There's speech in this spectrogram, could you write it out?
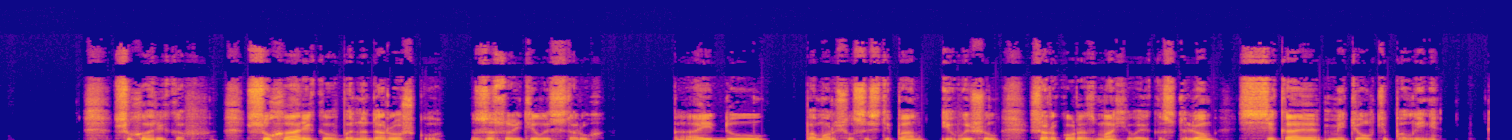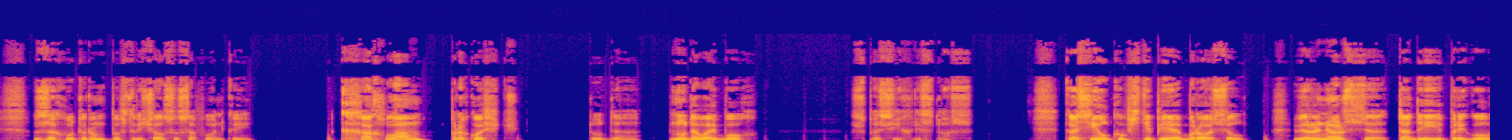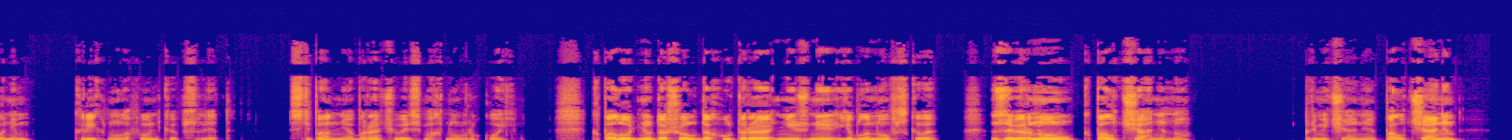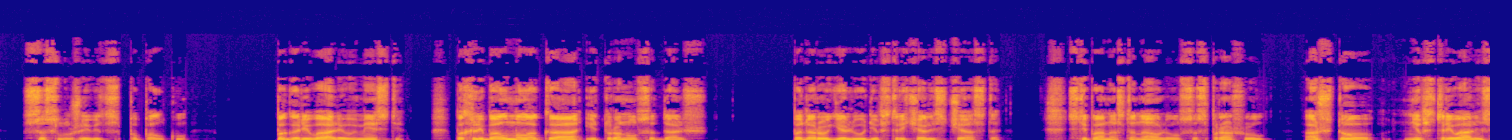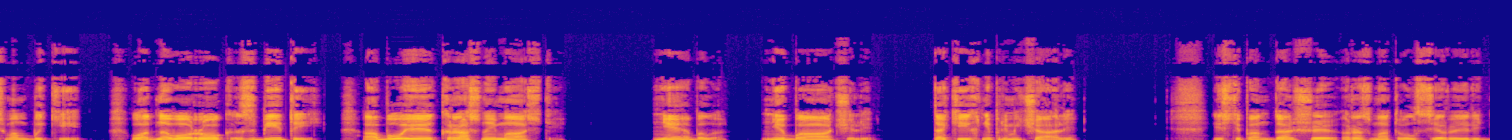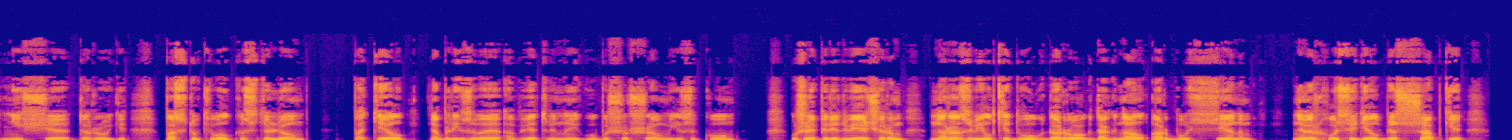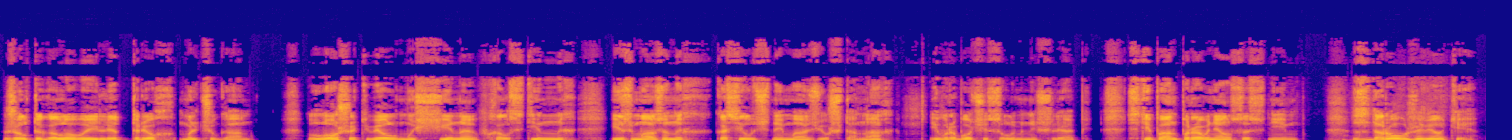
— Сухариков, сухариков бы на дорожку, — засуетилась старуха. — Пойду, — поморщился Степан и вышел, широко размахивая костылем, ссекая метелки полыни. За хутором повстречался с Афонькой. — К хохлам, Прокофьевич? — Туда. Ну, давай Бог. — Спаси Христос. — Косилку в степе бросил. Вернешься, тады пригоним, — крикнул Афонька вслед. Степан, не оборачиваясь, махнул рукой. К полудню дошел до хутора Нижнеяблоновского, завернул к полчанину. Примечание. Полчанин — сослуживец по полку погоревали вместе, похлебал молока и тронулся дальше. По дороге люди встречались часто. Степан останавливался, спрашивал, «А что, не встревались вам быки? У одного рог сбитый, обои красной масти». «Не было, не бачили, таких не примечали». И Степан дальше разматывал серое реднище дороги, постукивал костылем, потел, облизывая обветренные губы шершавым языком. Уже перед вечером на развилке двух дорог догнал арбуз с сеном. Наверху сидел без шапки желтоголовый лет трех мальчуган. Лошадь вел мужчина в холстинных, измазанных косилочной мазью штанах и в рабочей соломенной шляпе. Степан поравнялся с ним. — Здорово живете?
